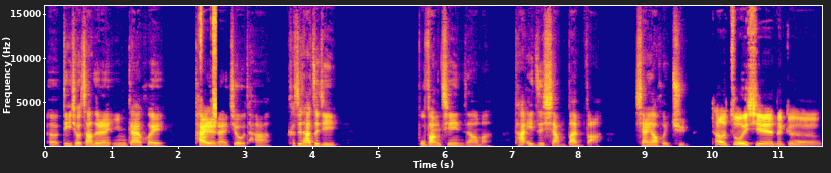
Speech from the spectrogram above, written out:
呃，地球上的人应该会派人来救他，可是他自己不放弃，你知道吗？他一直想办法想要回去。他有做一些那个，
